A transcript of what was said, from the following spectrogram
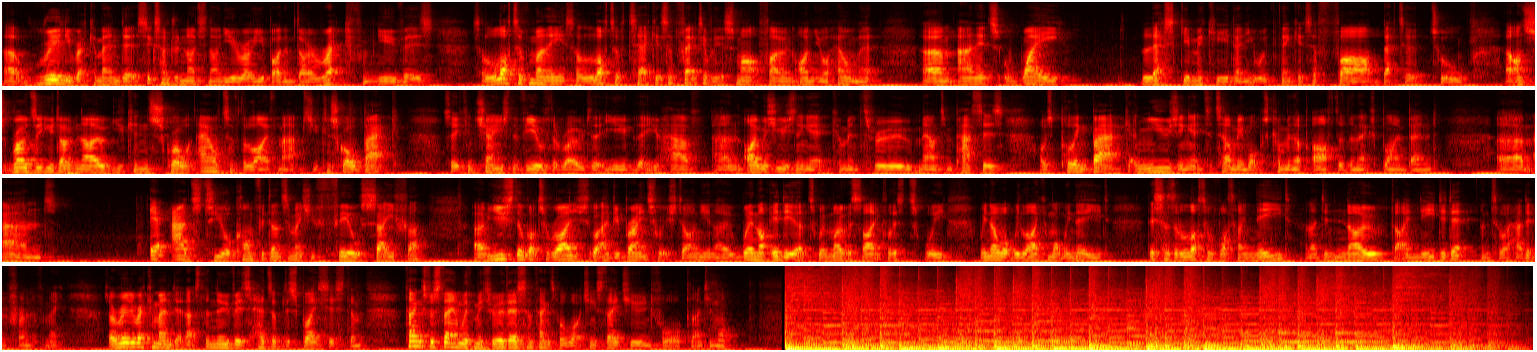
Uh, really recommend it. 699 euro. You buy them direct from Nuviz. It's a lot of money. It's a lot of tech. It's effectively a smartphone on your helmet, um, and it's way less gimmicky than you would think. It's a far better tool. Uh, on roads that you don't know, you can scroll out of the live maps. You can scroll back so you can change the view of the road that you that you have. And I was using it coming through mountain passes. I was pulling back and using it to tell me what was coming up after the next blind bend. Um, and it adds to your confidence. It makes you feel safer. Um, you still got to ride. You still got to have your brain switched on. You know we're not idiots. We're motorcyclists. We we know what we like and what we need. This has a lot of what I need and I didn't know that I needed it until I had it in front of me so I really recommend it. That's the Nuviz heads-up display system. Thanks for staying with me through this and thanks for watching. Stay tuned for plenty more.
